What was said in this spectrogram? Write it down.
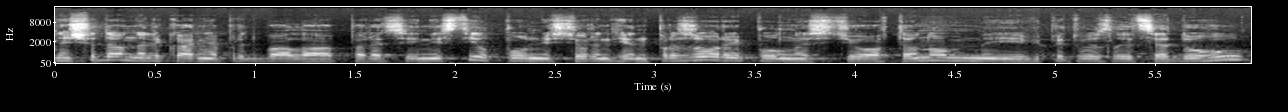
Нещодавно лікарня придбала операційний стіл, повністю рентген прозорий, повністю автономний. Підвезли це дугу.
